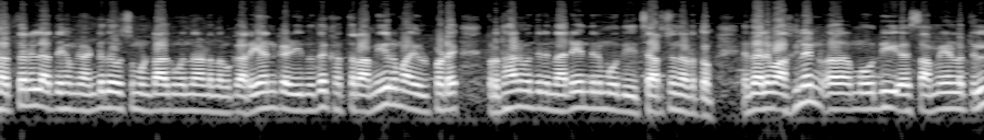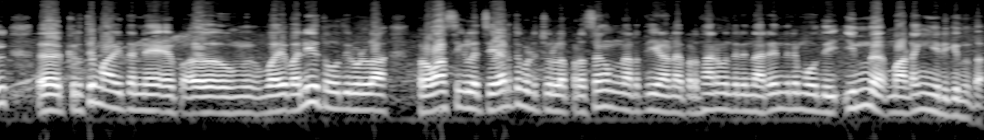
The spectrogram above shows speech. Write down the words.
ഖത്തറിൽ അദ്ദേഹം രണ്ട് ദിവസം ഉണ്ടാകുമെന്നാണ് നമുക്ക് അറിയാൻ കഴിയുന്നത്. ഖത്തർ അമീറുമായി ഉൾപ്പെടെ പ്രധാനമന്ത്രി നരേന്ദ്രമോദി ചർച്ച നടത്തും. എന്തായാലും അഖിലൻ മോദി സമ്മേളനത്തിൽ കൃത്യമായി തന്നെ വലിയ തോതിലുള്ള പ്രവാസികളെ ചേർത്ത് പിടിച്ചുള്ള പ്രസംഗം നടത്തിയാണ് പ്രധാനമന്ത്രി നരേന്ദ്രമോദി ഇന്ന് മടങ്ങിയിരിക്കുന്നത്.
